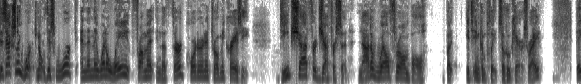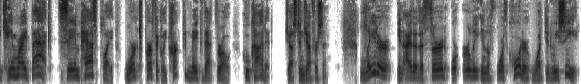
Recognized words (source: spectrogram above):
This actually worked. No, this worked, and then they went away from it in the third quarter, and it drove me crazy. Deep shot for Jefferson, not a well thrown ball, but it's incomplete. So who cares, right? They came right back. Same pass play. Worked perfectly. Kirk could make that throw. Who caught it? Justin Jefferson. Later in either the third or early in the fourth quarter, what did we see?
